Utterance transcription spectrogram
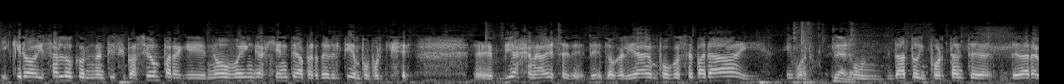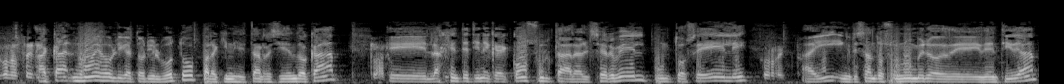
y quiero avisarlo con anticipación para que no venga gente a perder el tiempo, porque eh, viajan a veces de, localidades un poco separadas y, bueno, es un dato importante de, dar a conocer. Acá no es obligatorio el voto para quienes están residiendo acá. Eh, la gente tiene que consultar al cervel.cl, ahí ingresando su número de identidad,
